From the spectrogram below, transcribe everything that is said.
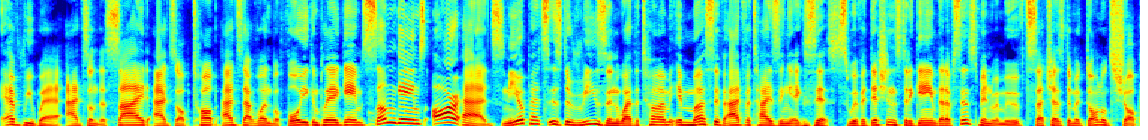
everywhere. Ads on the side, ads up top, ads that run before you can play a game. Some games are ads. Neopets is the reason why the term immersive advertising exists exists, with additions to the game that have since been removed, such as the McDonald's shop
